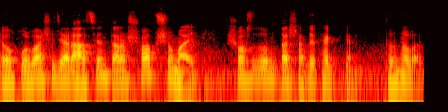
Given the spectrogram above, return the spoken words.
এবং প্রবাসী যারা আছেন, তারা সব সময় সচেতনতার সাথে থাকবেন। ধন্যবাদ।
